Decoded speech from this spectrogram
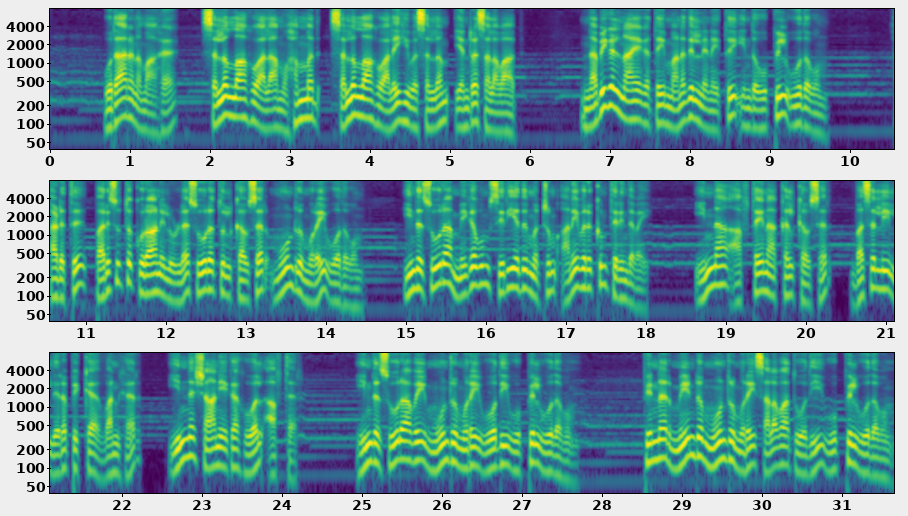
உதாரணமாக சல்லல்லாஹு அலா முஹம்மது சல்லல்லாஹு அலைஹி வசல்லம் என்ற சலவாத். நபிகள் நாயகத்தை மனதில் நினைத்து இந்த உப்பில் ஊதவும். அடுத்து பரிசுத்த குரானில் உள்ள சூரத்துல் கௌசர் மூன்று முறை ஓதவும். இந்த சூரா மிகவும் சிறியது மற்றும் அனைவருக்கும் தெரிந்தவை. இன்னா அஃப்தேனாக்கல் கௌசர் பசல்லி லிரப்பிக்க வன்ஹர் இன்ன ஷானியக ஹுவல் ஆஃப்தர். இந்த சூறாவை மூன்று முறை ஓதி உப்பில் ஊதவும். பின்னர் மீண்டும் மூன்று முறை சலவாத் ஓதி உப்பில் ஊதவும்.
